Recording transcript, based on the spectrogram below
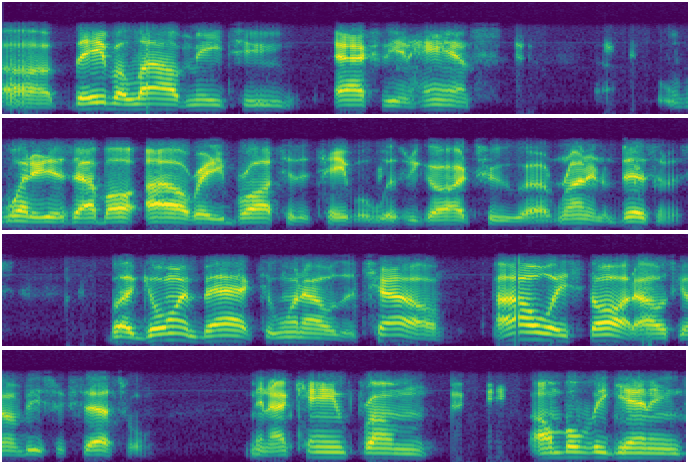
uh, they've allowed me to actually enhance what it is I've I already brought to the table with regard to uh, running a business. But going back to when I was a child, I always thought I was going to be successful. I mean, I came from humble beginnings,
